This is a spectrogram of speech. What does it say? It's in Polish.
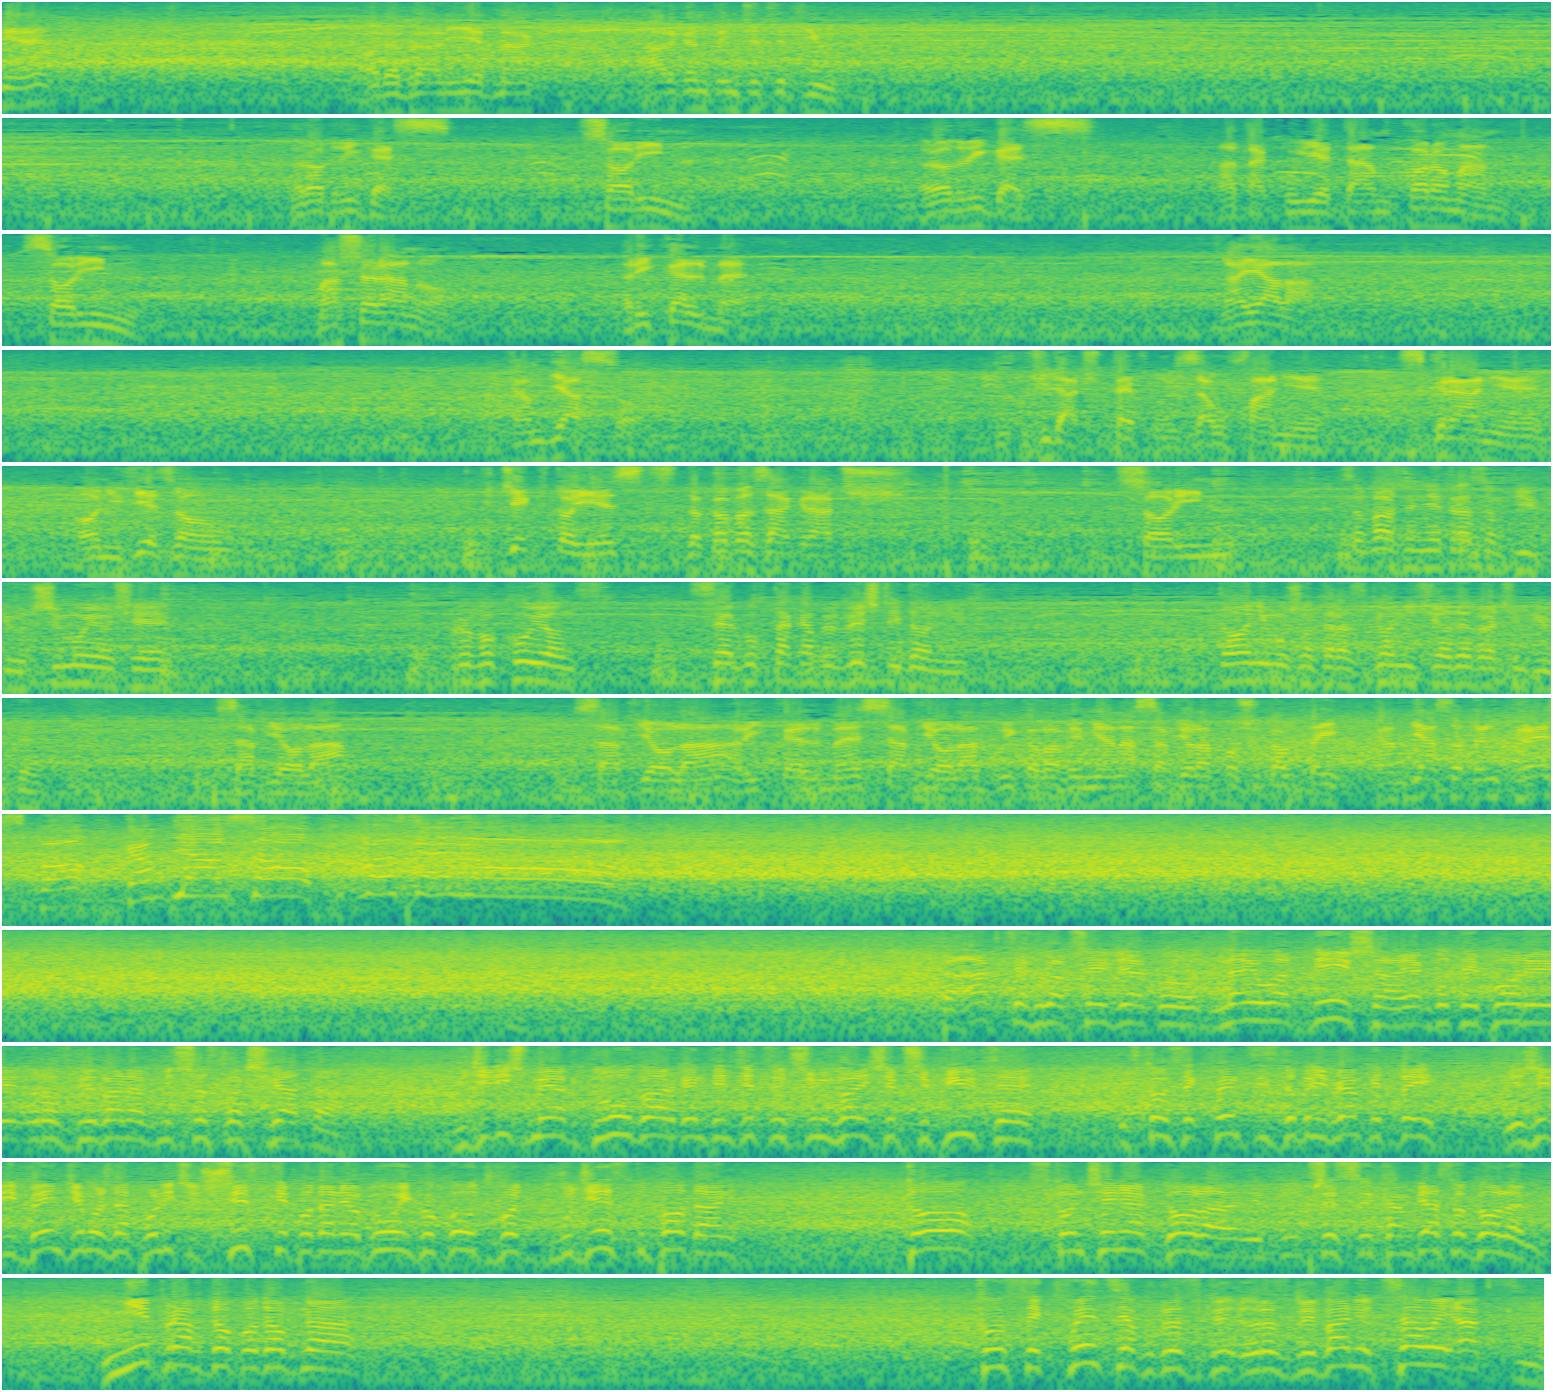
niebezpiecznie. Odebrali jednak Argentyńczycy piłkę. Rodriguez. Sorin. Rodriguez. Atakuje tam Koroman. Sorin. Mascherano. Riquelme. Ayala. Cambiasso. Widać pewność, zaufanie, zgranie. Oni wiedzą, gdzie kto jest, do kogo zagrać. Sorin. Co ważne, nie tracą piłki, utrzymują się, prowokując Serbów tak, aby wyszli do nich. To oni muszą teraz gonić i odebrać im piłkę. Saviola. Saviola, Riquelme, Saviola, dwójkowa wymiana, Saviola poszukał tutaj Cambiaso, ten Crespo, Cambiaso, 2-0! Ta akcja chyba przejdzie jako najładniejsza, jak do tej pory rozgrywana w Mistrzostwach Świata. Widzieliśmy, jak długo Argentyńczycy utrzymywali się przy piłce i w konsekwencji zdobyli bramkę. Tutaj, jeżeli będzie można policzyć wszystkie podania, było ich około dwo- 20 podań, do skończenia gola y, przez Cambiaso golem. Nieprawdopodobna konsekwencja w rozgry- rozgrywaniu całej akcji.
